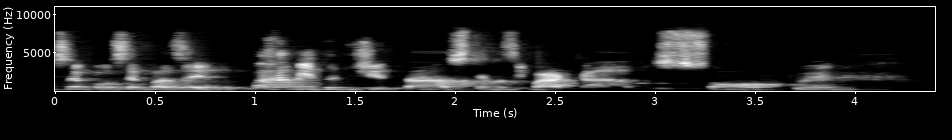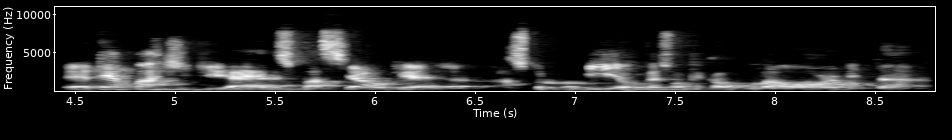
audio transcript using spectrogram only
você, você fazer barramento digital, sistemas embarcados, software, é, tem a parte de aeroespacial, que é astronomia, o pessoal que calcula a órbita.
